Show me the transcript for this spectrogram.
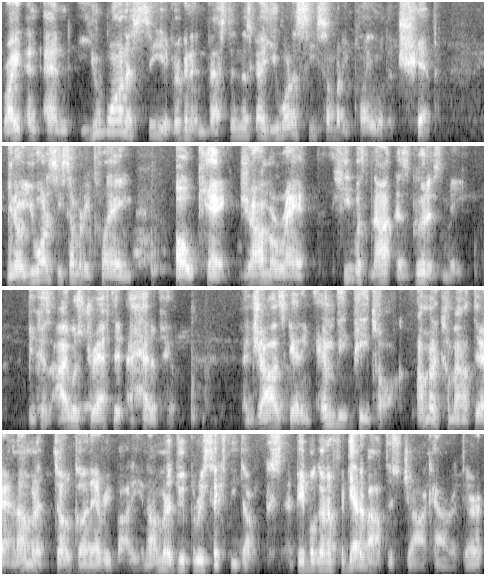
right? And and you want to see if you're going to invest in this guy, you want to see somebody playing with a chip. You know, you want to see somebody playing. Okay, Ja Morant, he was not as good as me because I was drafted ahead of him and Ja's getting MVP talk, I'm going to come out there and I'm going to dunk on everybody and I'm going to do 360 dunks. And people are going to forget about this Ja character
